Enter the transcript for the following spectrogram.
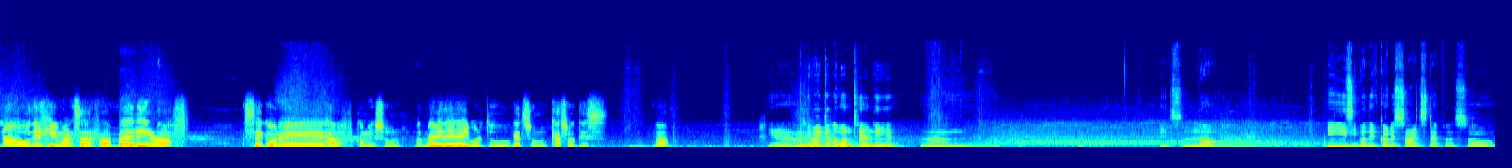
now the humans have a very rough second uh, half coming soon, but maybe they're able to get some casualties now. Yeah, I mean, they might get the one turn here. Um, it's not easy, but they've got a sidestepper, so.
